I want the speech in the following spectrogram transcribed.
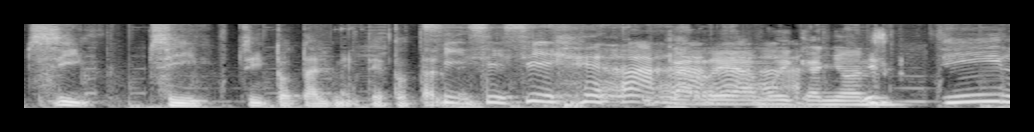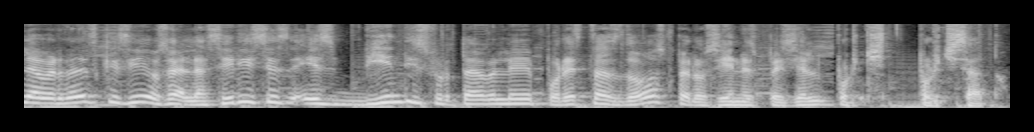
sí, sí, sí, totalmente, Sí, totalmente. sí, sí. Y carrea muy cañón. Es sí, la verdad es que sí. O sea, la serie es, es bien disfrutable por estas dos, pero sí, en especial por, por Chisato.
